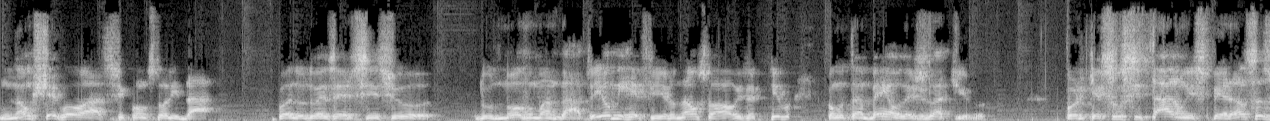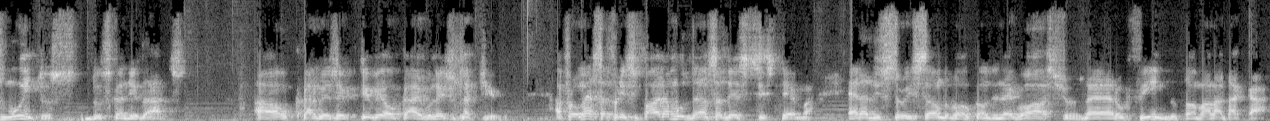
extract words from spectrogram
não chegou a se consolidar quando do exercício do novo mandato. E eu me refiro não só ao executivo, como também ao legislativo, porque suscitaram esperanças muitos dos candidatos ao cargo executivo e ao cargo legislativo. A promessa principal era a mudança desse sistema, era a destruição do balcão de negócios, né? era o fim do toma lá da cá.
